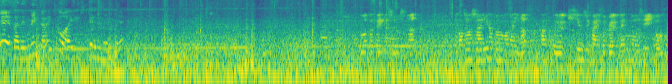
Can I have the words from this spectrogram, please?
映画でねガイドは生きてるねんねお待たせいたしました。ご乗車ありがとうございます。関空吉祥寺快速天王寺大阪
